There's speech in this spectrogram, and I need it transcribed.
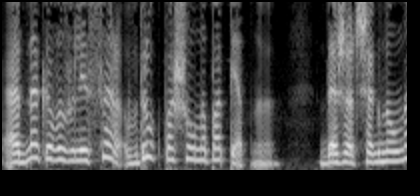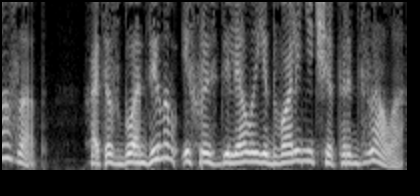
Однако Возлисар вдруг пошел на попятную, даже отшагнул назад, хотя с блондином их разделяло едва ли не четверть зала.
